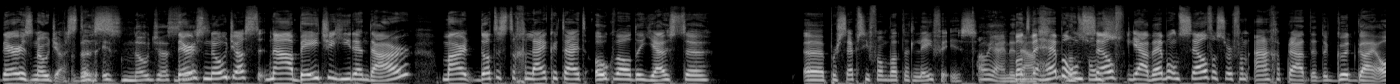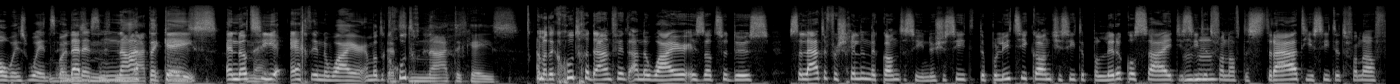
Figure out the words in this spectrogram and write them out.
there is no justice. Er is no justice. There is no justice. Nou, een beetje hier en daar. Maar dat is tegelijkertijd ook wel de juiste eh, perceptie van wat het leven is. Oh ja, inderdaad. Want we hebben Want onszelf, soms- ja, we hebben onszelf een soort van aangepraat dat the good guy always wins. En that is is not, not the case. case. En dat Nee. zie je echt in The Wire. En wat ik, That's goed, not the case. En wat ik goed gedaan vind aan The Wire is dat ze dus, ze laten verschillende kanten zien. Dus je ziet de politiekant, je ziet de political side, je ziet Mhm. het vanaf de straat, je ziet het vanaf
